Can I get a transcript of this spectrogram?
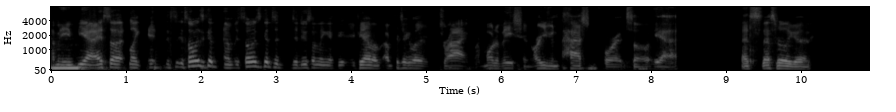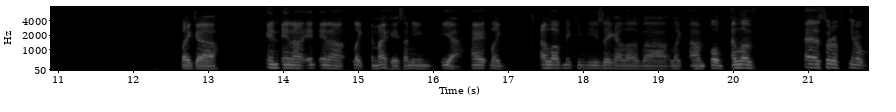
I mean, yeah, it's a like it, it's, it's always good. Um, it's always good to, to do something if you if you have a, a particular drive or motivation or even passion for it. So yeah, that's that's really good. Like uh, in in a in, in a like in my case, I mean, yeah, I like I love making music. I love uh like um well I love uh, sort of you know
